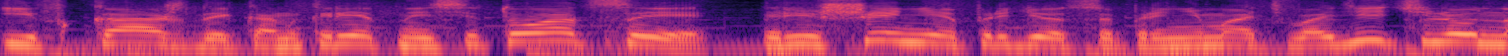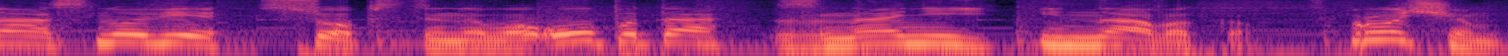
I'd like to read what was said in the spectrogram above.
и в каждой конкретной ситуации решение придется принимать водителю на основе собственного опыта, знаний и навыков. Впрочем,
